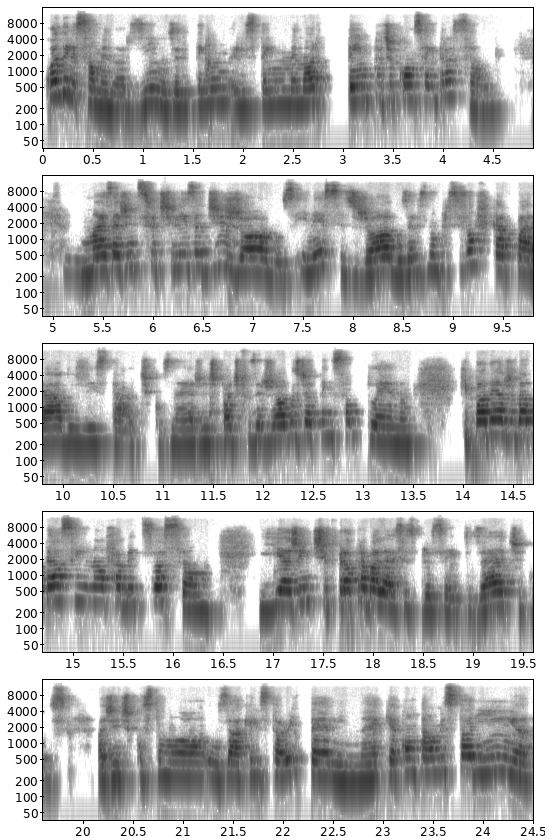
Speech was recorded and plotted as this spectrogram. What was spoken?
Quando eles são menorzinhos, eles têm um, eles têm um menor tempo de concentração mas a gente se utiliza de jogos, e nesses jogos eles não precisam ficar parados e estáticos, né? A gente pode fazer jogos de atenção plena, que podem ajudar até assim na alfabetização. E a gente, para trabalhar esses preceitos éticos, a gente costuma usar aquele storytelling, né? Que é contar uma historinha,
